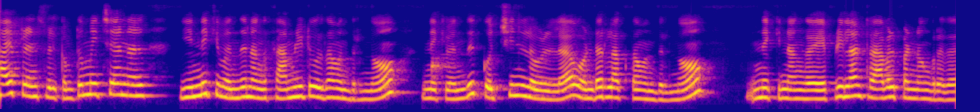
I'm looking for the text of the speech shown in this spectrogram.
Hi friends welcome to my channel இன்றைக்கி வந்து நாங்கள் ஃபேமிலி டூர் தான் வந்திருந்தோம். இன்னைக்கு வந்து கொச்சினில் உள்ள ஒண்டர்லாக் தான் வந்திருந்தோம். இன்றைக்கி நாங்கள் எப்படிலாம் ட்ராவல் பண்ணோங்கிறத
